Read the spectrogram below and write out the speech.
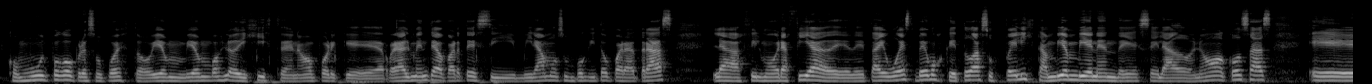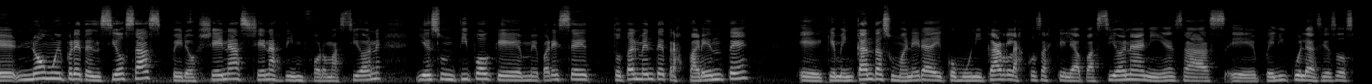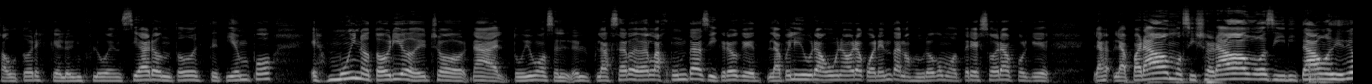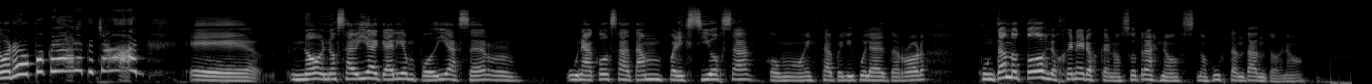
Con muy poco presupuesto, bien, bien vos lo dijiste, ¿no? Porque realmente aparte si miramos un poquito para atrás la filmografía de, de Ty West, vemos que todas sus pelis también vienen de ese lado, ¿no? Cosas eh, no muy pretenciosas, pero llenas, llenas de información y es un tipo que me parece totalmente transparente. Eh, que me encanta su manera de comunicar las cosas que le apasionan y esas eh, películas y esos autores que lo influenciaron todo este tiempo. Es muy notorio, de hecho, nada, tuvimos el, placer de verla juntas y creo que la peli dura una hora cuarenta, nos duró como tres horas porque la, parábamos y llorábamos y gritábamos y decíamos, no puedo creer, este chabón. Eh, no, no sabía que alguien podía hacer una cosa tan preciosa como esta película de terror, juntando todos los géneros que a nosotras nos, nos gustan tanto, ¿no?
